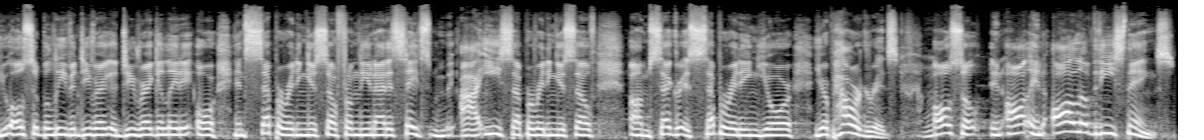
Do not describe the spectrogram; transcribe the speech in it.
You also believe in dereg- deregulating or in separating yourself from the United States, i.e., separating yourself, um, segre- separating your your power grids. Also, in all in all of these things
